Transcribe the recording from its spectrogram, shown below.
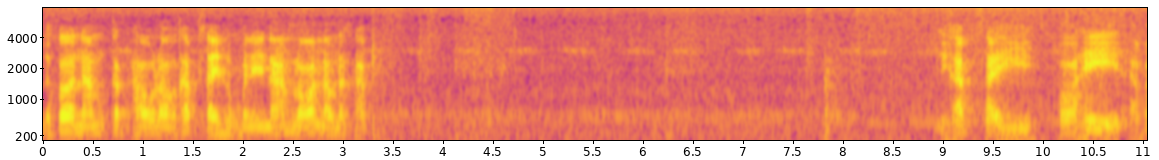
แล้วก็นำกระเพราเราครับ ใส่ลงไปในน้ำร้อนเรานะครับนี่ครับ ใส่พอให้ใบ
